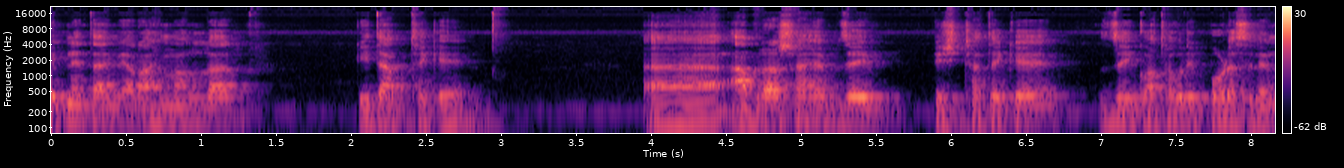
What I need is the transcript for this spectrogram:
ইবনে তাইমিয়া রহিমাহুল্লার কিতাব থেকে আবরার সাহেব যেই পৃষ্ঠা থেকে যেই কথাগুলি পড়েছিলেন,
